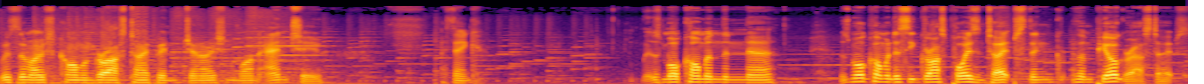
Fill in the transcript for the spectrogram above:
was the most common grass type in Generation One and Two. I think it was more common than uh, it was more common to see grass poison types than than pure grass types.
